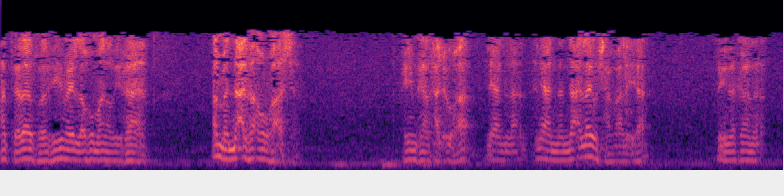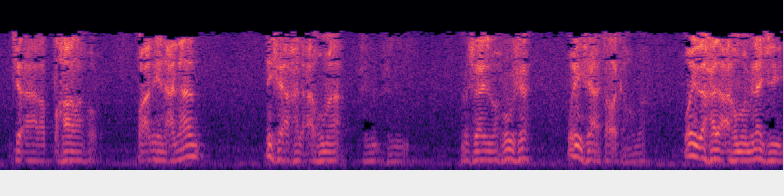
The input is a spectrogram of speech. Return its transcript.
حتى لا يدخل فيهما إلا هما نظيفان. أما النعل فأمرها أسهل. فيمكن خلعها لأن لأن النعل لا يسحب عليها. فإذا كان جاء على الطهارة وعليه نعلان إن شاء خلعهما. في المسائل المفروشة وإن شاء تركهما وإذا خلعهما من أجل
